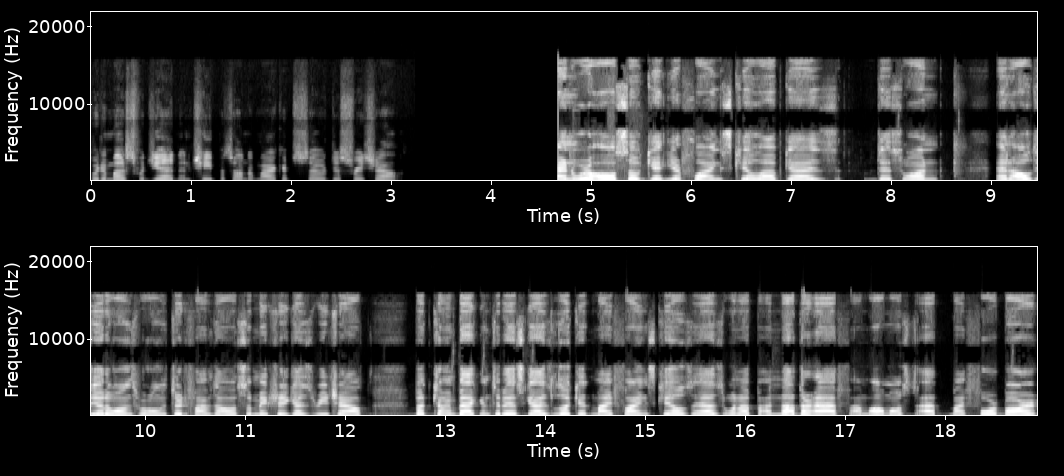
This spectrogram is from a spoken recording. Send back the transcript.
We're the most legit and cheapest on the market, so just reach out. And we'll also get your flying skill up, guys. This one and all the other ones were only $35, so make sure you guys reach out. But coming back into this, guys, look at my flying skills as went up another half. I'm almost at my four bar.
